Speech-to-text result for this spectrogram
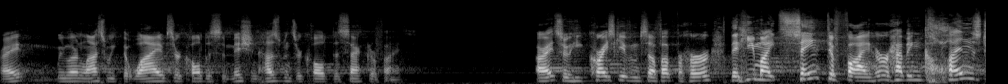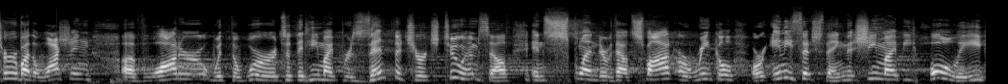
right? We learned last week that wives are called to submission, husbands are called to sacrifice. All right, so he, Christ gave himself up for her that he might sanctify her, having cleansed her by the washing of water with the word, so that he might present the church to himself in splendor, without spot or wrinkle or any such thing, that she might be holy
